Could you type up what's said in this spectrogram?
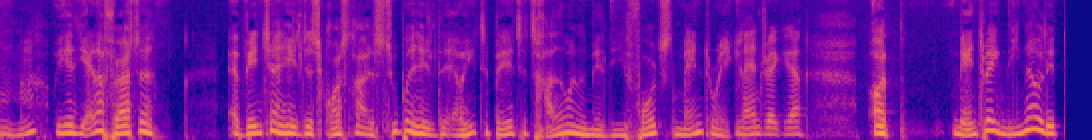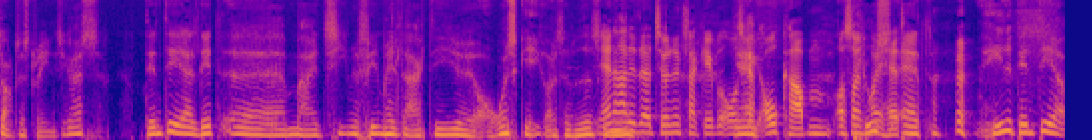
Mm-hmm. Og en af de allerførste Avenger-helte, skråstreget superhelte, er jo helt tilbage til 30'erne med de False Mandrake. Mandrake, ja. Og Mandrake ligner jo lidt Doctor Strange, ikke også? Den der lidt øh, maritime filmheltagtige øh, overskæg og så videre. Han har det der tynde Clark Gable overskæg Ja. og kappen, og så en høj Plus hat. at hele den der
